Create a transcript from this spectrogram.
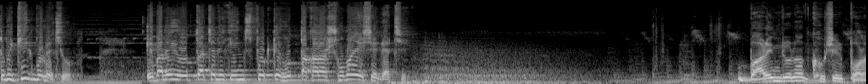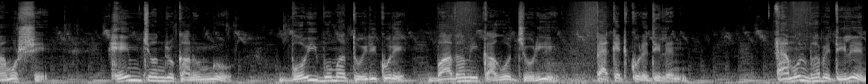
তুমি ঠিক বলেছ। এবার এই অত্যাচারী কিংসপোর্টকে হত্যা করার সময় এসে গেছে। বারেন্দ্রনাথ ঘোষের পরামর্শে হেমচন্দ্র কানুঙ্গ বই বোমা তৈরি করে বাদামি কাগজ জড়িয়ে প্যাকেট করে দিলেন। এমনভাবে দিলেন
